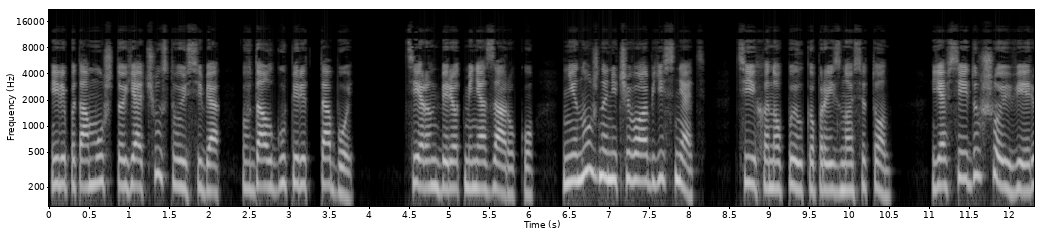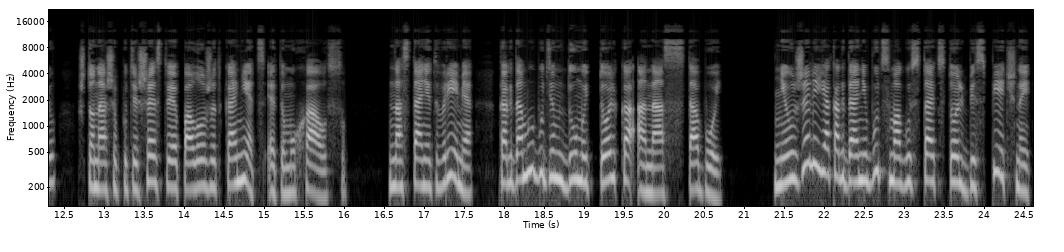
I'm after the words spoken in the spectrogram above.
или потому что я чувствую себя в долгу перед тобой. Теран берет меня за руку. «Не нужно ничего объяснять», — тихо, но пылко произносит он. «Я всей душой верю, что наше путешествие положит конец этому хаосу. Настанет время, когда мы будем думать только о нас с тобой. Неужели я когда-нибудь смогу стать столь беспечной,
